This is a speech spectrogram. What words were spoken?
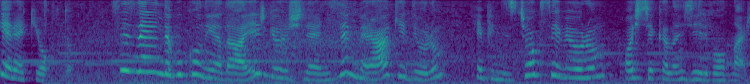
gerek yoktu. Sizlerin de bu konuya dair görüşlerinizi merak ediyorum. Hepinizi çok seviyorum. Hoşçakalın jelibonlar.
